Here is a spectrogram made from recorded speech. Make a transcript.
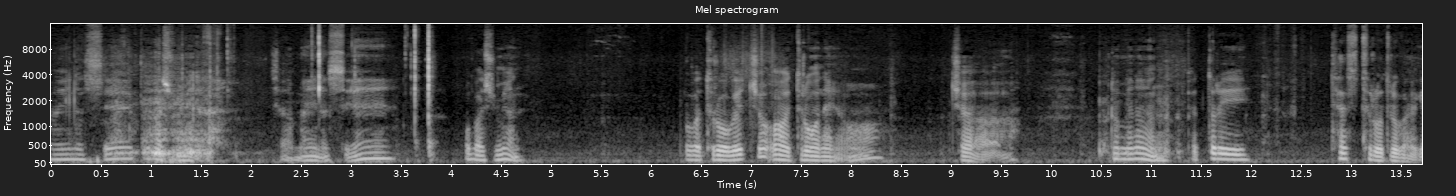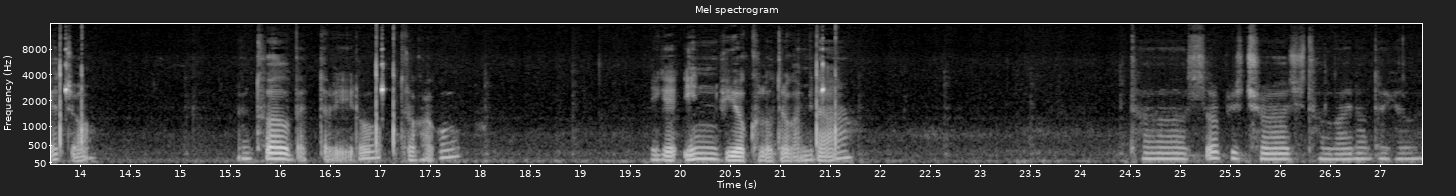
마이너스에 꼽아줍니다. 자, 마이너스에 꼽아주면 뭐가 들어오겠죠? 어, 들어오네요. 자, 그러면은 배터리 테스트로 들어가야겠죠? 12 배터리로 들어가고 이게 vehicle로 들어갑니다. 다 on the hill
